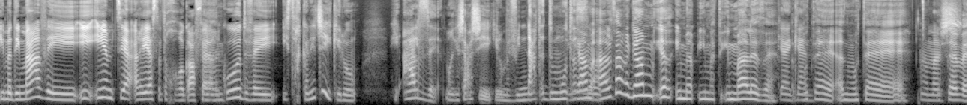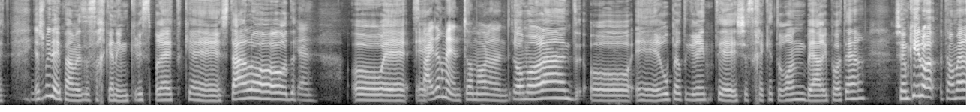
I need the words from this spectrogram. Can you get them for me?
היא מדהימה, והיא היא, היא המציאה, הרי היא עשתה את הכוריאוגרפיה כן. לריקוד, והיא היא שחקנית שהיא כאילו, היא על זה, את מרגישה שהיא כאילו מבינה את הדמות היא גם הזאת. על זה וגם היא- היא- מתאימה לזה. כן, כן. הדמות, אה, הדמות אה, ממש. יושבת. יש מדי פעם איזה שחקנים, קריס פרט כסטארלורד, כן. או אה, אה, ספיידרמן, תום הולנד. תום הולנד, או אה, רופרט גרינט ששיחק את רון בהארי פוטר, שהם כאילו, אתה אומר,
